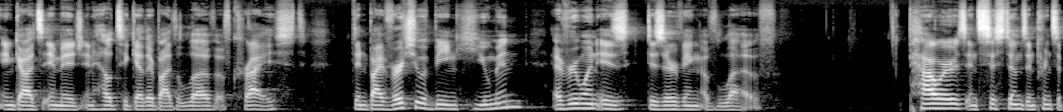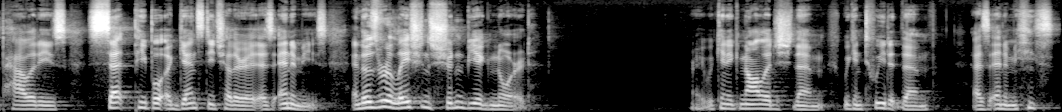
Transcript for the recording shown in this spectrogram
in God's image and held together by the love of Christ, then by virtue of being human, everyone is deserving of love. Powers and systems and principalities set people against each other as enemies, and those relations shouldn't be ignored. Right? We can acknowledge them, we can tweet at them as enemies.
